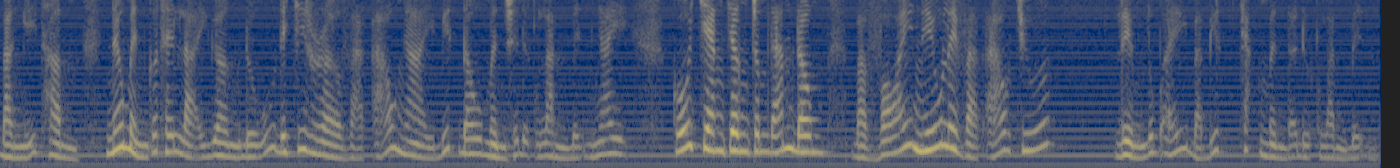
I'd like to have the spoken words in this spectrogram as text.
Bà nghĩ thầm, nếu mình có thể lại gần đủ để chỉ rờ vạt áo Ngài, biết đâu mình sẽ được lành bệnh ngay. Cố chen chân trong đám đông, bà vói níu lấy vạt áo Chúa. Liền lúc ấy bà biết chắc mình đã được lành bệnh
